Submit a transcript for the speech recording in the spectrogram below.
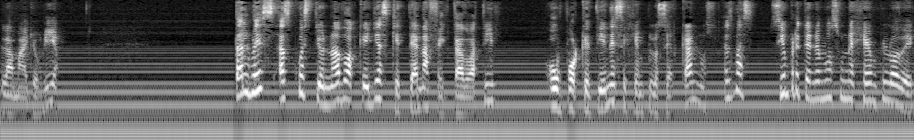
la mayoría. Tal vez has cuestionado aquellas que te han afectado a ti, o porque tienes ejemplos cercanos. Es más, siempre tenemos un ejemplo de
